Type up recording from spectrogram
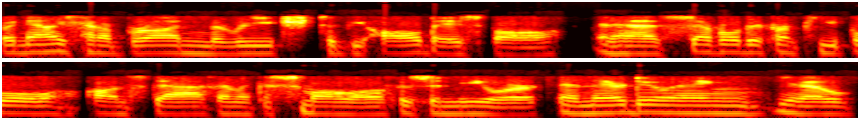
but now he's kind of broadened the reach to be all baseball and has several different people on staff and like a small office in New York. And they're doing, you know,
